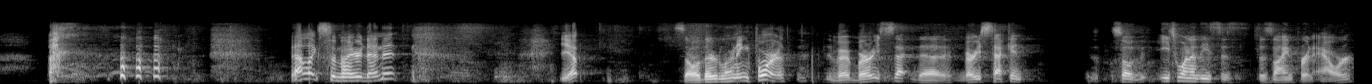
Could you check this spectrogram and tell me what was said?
that looks familiar, doesn't it? Yep. So they're learning Forth. The very, the very second. So each one of these is designed for an hour.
